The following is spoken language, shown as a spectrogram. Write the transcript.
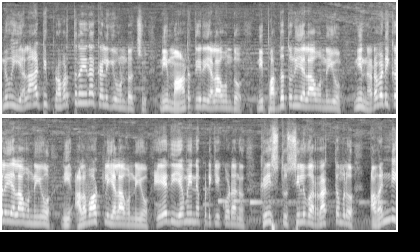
నువ్వు ఎలాంటి ప్రవర్తనైనా కలిగి ఉండొచ్చు. నీ మాట తీరు ఎలా ఉందో నీ పద్ధతులు ఎలా ఉన్నాయో నీ నడవడికలు ఎలా ఉన్నాయో నీ అలవాట్లు ఎలా ఉన్నాయో ఏది ఏమైనప్పటికీ కూడాను క్రీస్తు సిలువ రక్తములో అవన్నీ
